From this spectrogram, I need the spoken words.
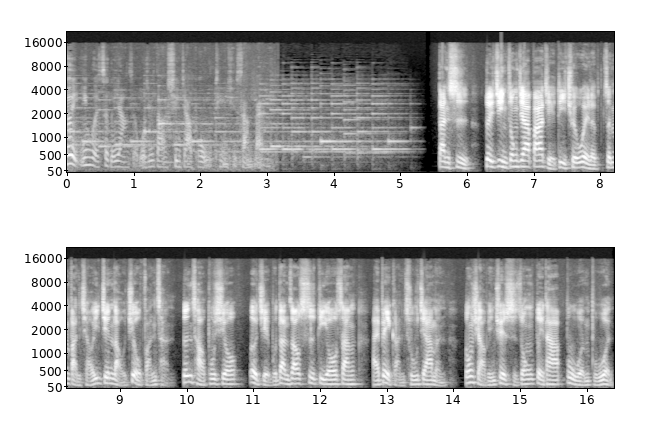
所以因为这个样子，我就到新加坡舞厅去上班。但是最近钟家八姐弟却为了曾板桥一间老旧房产争吵不休，二姐不但遭四弟殴伤，还被赶出家门。钟小平却始终对他不闻不问。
